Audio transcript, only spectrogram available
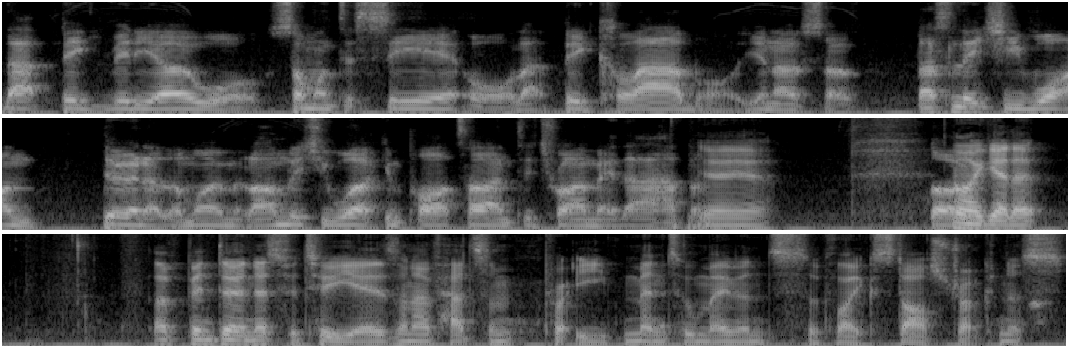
that big video or someone to see it or that big collab or you know. So that's literally what I'm doing at the moment. Like, I'm literally working part time to try and make that happen. yeah, yeah. So, No, I get it. I've been doing this for two years, and I've had some pretty mental moments of like starstruckness.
